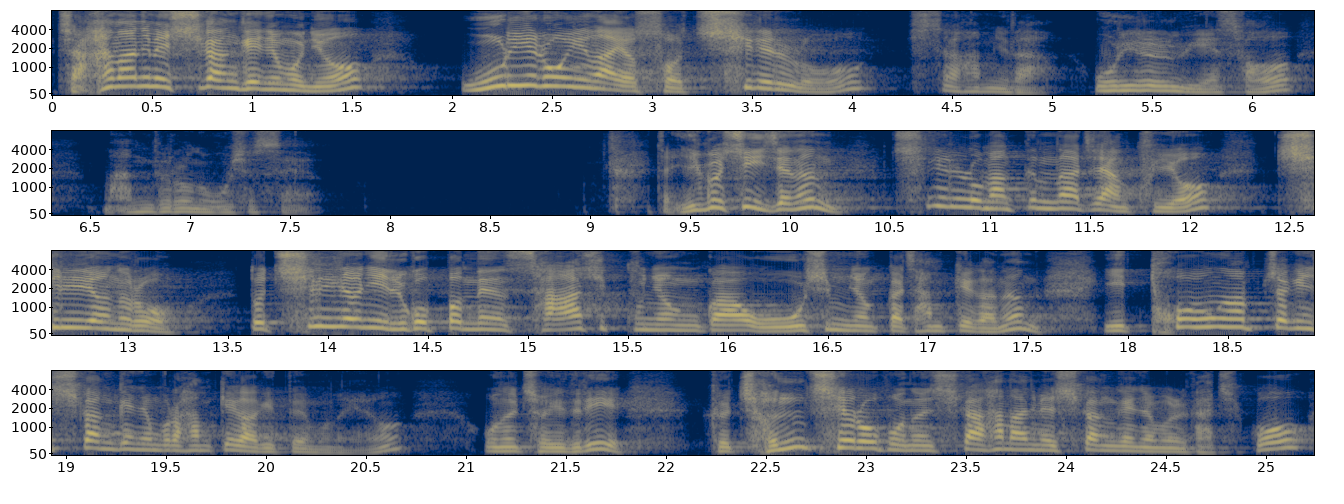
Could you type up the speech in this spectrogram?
자, 하나님의 시간 개념은요, 우리로 인하여서 7일로 시작합니다. 우리를 위해서 만들어 놓으셨어요. 자, 이것이 이제는 7일로만 끝나지 않고요. 7년으로 또 7년이 7번 된 49년과 50년까지 함께 가는 이 통합적인 시간 개념으로 함께 가기 때문에요. 오늘 저희들이 그 전체로 보는 시간 하나님의 시간 개념을 가지고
